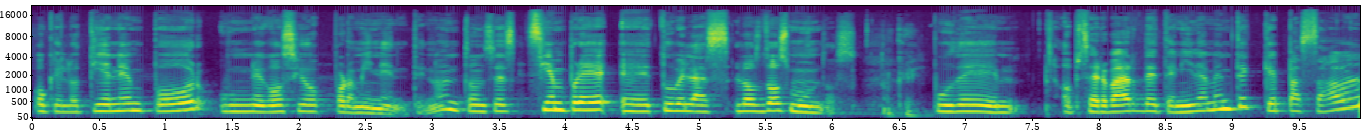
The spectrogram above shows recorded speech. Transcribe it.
o que lo tienen por un negocio prominente, ¿no? Entonces, siempre eh, tuve las, los dos mundos. Pude observar detenidamente qué pasaba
